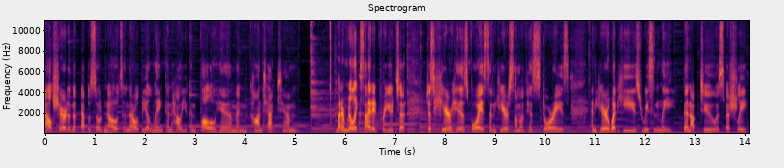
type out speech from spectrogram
I'll share it in the episode notes, and there will be a link on how you can follow him and contact him. But I'm really excited for you to just hear his voice and hear some of his stories and hear what he's recently been up to, especially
